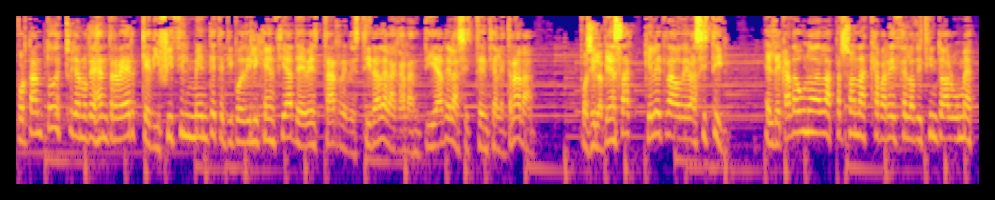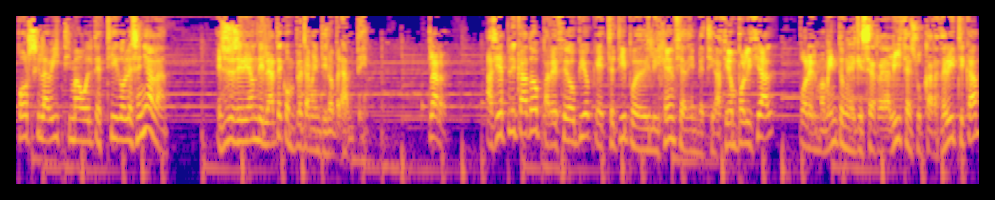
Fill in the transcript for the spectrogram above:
Por tanto, esto ya nos deja entrever que difícilmente este tipo de diligencia debe estar revestida de la garantía de la asistencia letrada. Pues si lo piensas, ¿qué letrado debe asistir? ¿El de cada una de las personas que aparecen en los distintos álbumes por si la víctima o el testigo le señala? Eso sería un dilate completamente inoperante. Claro, así explicado parece obvio que este tipo de diligencia de investigación policial, por el momento en el que se realice sus características,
